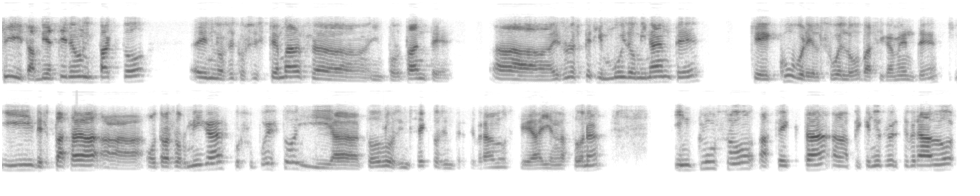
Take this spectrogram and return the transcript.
Sí, también tiene un impacto en los ecosistemas ah, importante. Ah, es una especie muy dominante que cubre el suelo, básicamente, y desplaza a otras hormigas, por supuesto, y a todos los insectos invertebrados que hay en la zona. Incluso afecta a pequeños vertebrados,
